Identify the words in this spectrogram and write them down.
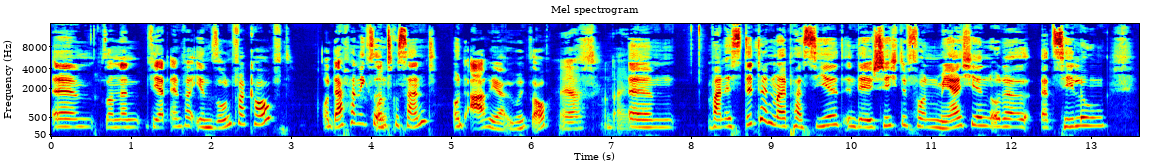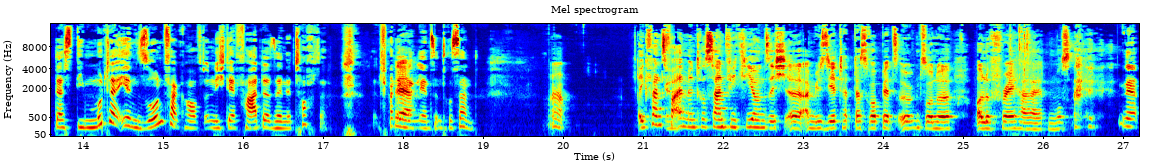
Ähm, sondern sie hat einfach ihren Sohn verkauft. Und da fand ich so interessant. Und Aria übrigens auch. Ja, und ein. Ähm, wann ist das denn mal passiert in der Geschichte von Märchen oder Erzählungen, dass die Mutter ihren Sohn verkauft und nicht der Vater seine Tochter? Das fand ich Ja. eigentlich ganz interessant. Ja. Ich fand es vor Ja. allem interessant, wie Theon sich äh, amüsiert hat, dass Rob jetzt irgend so eine Olle Frey heiraten muss. Ja,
